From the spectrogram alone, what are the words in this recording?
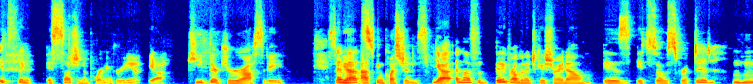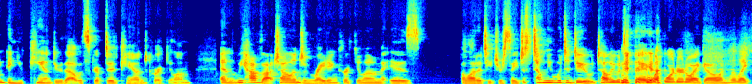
It's the, it's such an important ingredient. Yeah. Keep their curiosity. So, And yeah, asking questions. Yeah, and that's the big problem in education right now is it's so scripted Mm-hmm. and you can't do that with scripted canned curriculum. And we have that challenge in writing curriculum is a lot of teachers say just tell me what to do, tell me what to say, Yeah. what order do I go? And we're like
